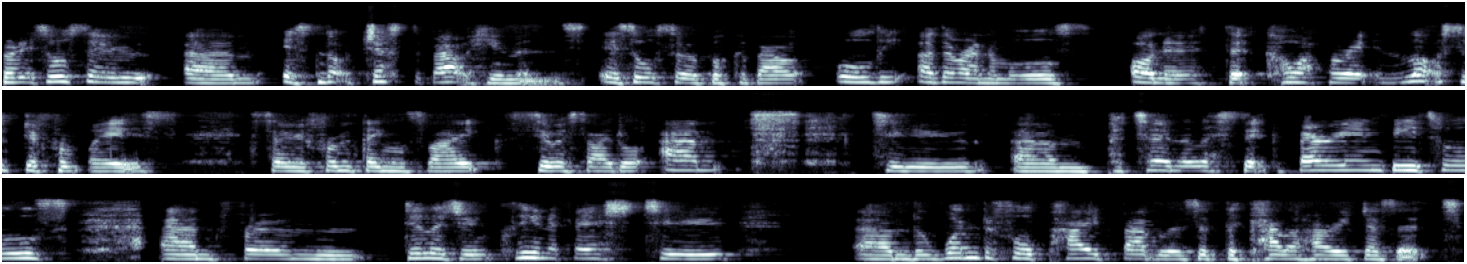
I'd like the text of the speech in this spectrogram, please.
But it's also, um, it's not just about humans. It's also a book about all the other animals on Earth that cooperate in lots of different ways. So, from things like suicidal ants to um, paternalistic burying beetles, and from diligent cleaner fish to um, the wonderful pied babblers of the Kalahari Desert.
